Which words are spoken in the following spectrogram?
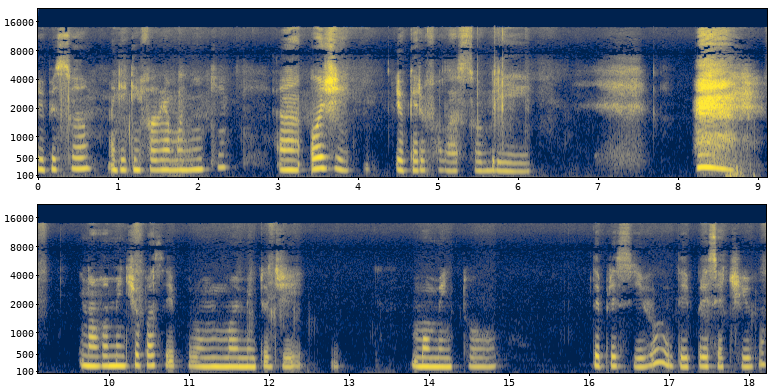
Oi pessoal, aqui quem fala é a Monique. Ah, hoje eu quero falar sobre. Novamente eu passei por um momento de. momento depressivo, depreciativo.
